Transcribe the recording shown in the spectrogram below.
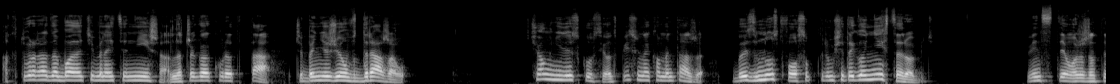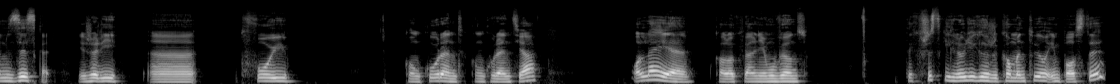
a która rada była dla ciebie najcenniejsza? A dlaczego akurat ta? Czy będziesz ją wdrażał? Ciągnij dyskusję, odpisuj na komentarze, bo jest mnóstwo osób, którym się tego nie chce robić. Więc ty możesz na tym zyskać. Jeżeli e, twój konkurent, konkurencja oleje, kolokwialnie mówiąc, tych wszystkich ludzi, którzy komentują im posty,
